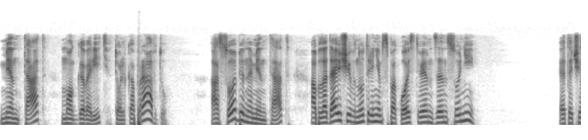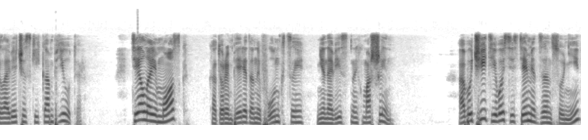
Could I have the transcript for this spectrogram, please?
ментат мог говорить только правду. Особенно ментат, обладающий внутренним спокойствием Дзенсуни. Это человеческий компьютер. Тело и мозг, которым переданы функции ненавистных машин – Обучить его системе Дзенсуни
